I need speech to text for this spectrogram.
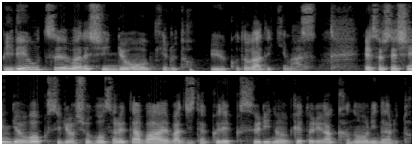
ビデオ通話で診療を受けるということができます。えー、そして診療後薬を処方された場合は自宅で薬の受け取りが可能になると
